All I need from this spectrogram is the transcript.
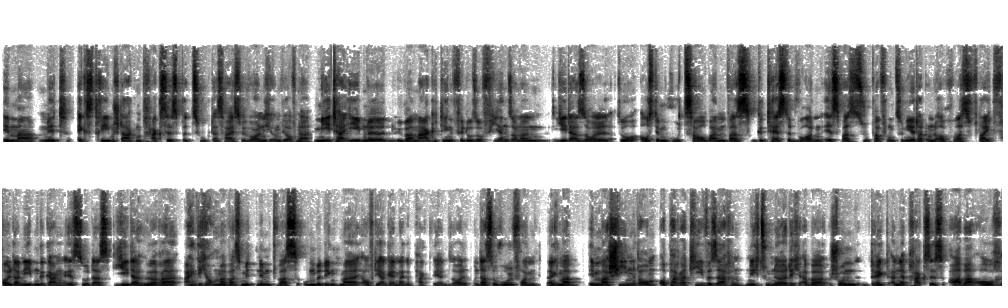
immer mit extrem starkem Praxisbezug. Das heißt, wir wollen nicht irgendwie auf einer Metaebene über Marketing philosophieren, sondern jeder soll so aus dem Hut zaubern, was getestet worden ist, was super funktioniert hat und auch was vielleicht voll daneben gegangen ist, sodass jeder Hörer eigentlich auch mal was mitnimmt, was unbedingt mal auf die Agenda gepackt werden soll. Und das sowohl von, sag ich mal, im Maschinenraum operative Sachen, nicht zu nerdig, aber schon direkt an der Praxis, aber auch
